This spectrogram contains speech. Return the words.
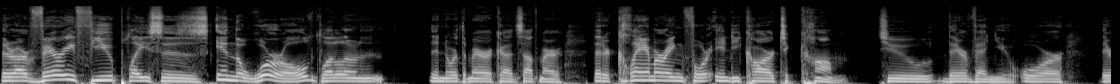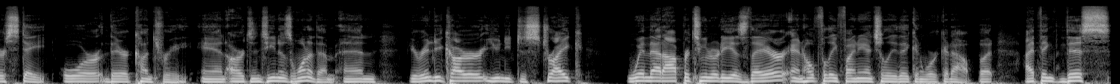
There are very few places in the world, let alone in North America and South America, that are clamoring for IndyCar to come to their venue or their state or their country. And Argentina is one of them. And if you're IndyCar, you need to strike when that opportunity is there, and hopefully financially they can work it out. But I think this,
